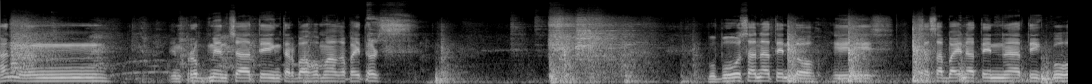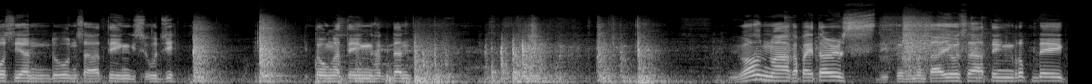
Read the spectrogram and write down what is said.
Yan ang improvement sa ating trabaho mga kapiters. Bubuhusan natin to. Sasabay natin nating buhos yan doon sa ating SOG. Itong ating hagdan. Yun mga kapiters. Dito naman tayo sa ating roof deck.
